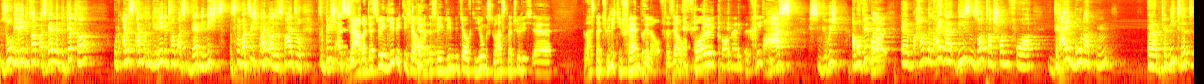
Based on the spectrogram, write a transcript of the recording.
so geredet haben, als wären wir die Götter und alles andere geredet haben, als wären die nichts. So was ich meine. Also es war halt so, so bin ich als Typ. Ja, aber deswegen liebe ich dich ja auch Ja. und deswegen lieben dich ja auch die Jungs. Du hast natürlich, äh, du hast natürlich die Fanbrille auf. Das ist ja auch vollkommen richtig. Was? Ist ein Gerücht. Aber auf jeden. Fall ähm, haben wir leider diesen Sonntag schon vor drei Monaten ähm, vermietet.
